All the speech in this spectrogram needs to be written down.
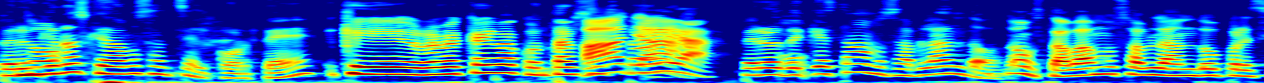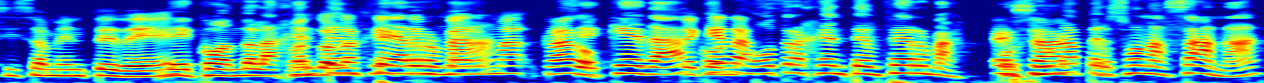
Pero No. ¿en qué nos quedamos antes del corte? eh? Que Rebeca iba a contar su Ah, ya. historia. ¿Pero de qué estábamos hablando? No, estábamos hablando precisamente de... De cuando la gente, cuando la gente enferma, claro, se queda con quedas. otra gente enferma. Porque Exacto. una persona sana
